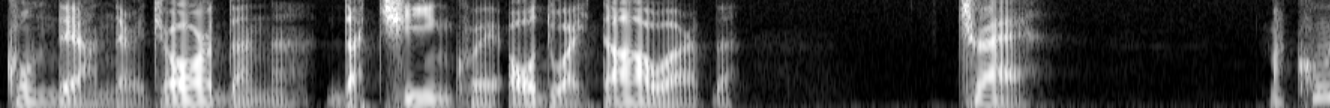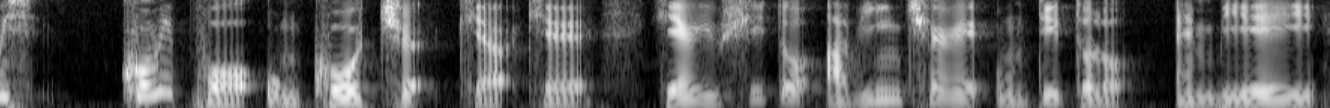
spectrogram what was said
con DeAndre Jordan, da 5 o Dwight Howard. Cioè, ma come, come può un coach che, che, che è riuscito a vincere un titolo NBA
